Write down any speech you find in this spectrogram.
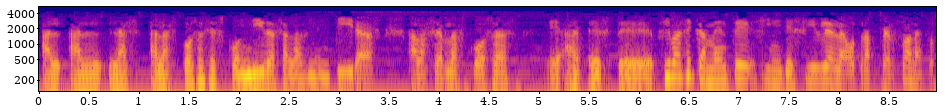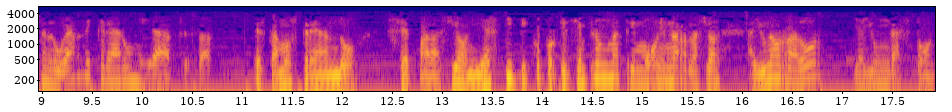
a, las, a las cosas escondidas, a las mentiras, al hacer las cosas, eh, este, sí, básicamente sin decirle a la otra persona. Entonces, en lugar de crear unidad, César, estamos creando separación y es típico porque siempre en un matrimonio, en una relación, hay un ahorrador y hay un gastón.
